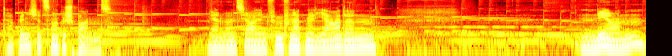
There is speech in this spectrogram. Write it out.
Da bin ich jetzt mal gespannt. Werden wir uns ja den 500 Milliarden nähern.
